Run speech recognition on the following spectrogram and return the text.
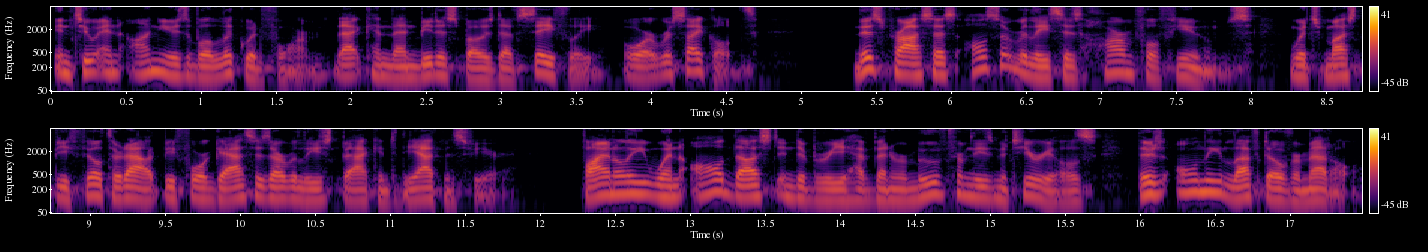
into an unusable liquid form that can then be disposed of safely or recycled. This process also releases harmful fumes, which must be filtered out before gases are released back into the atmosphere. Finally, when all dust and debris have been removed from these materials, there's only leftover metal.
